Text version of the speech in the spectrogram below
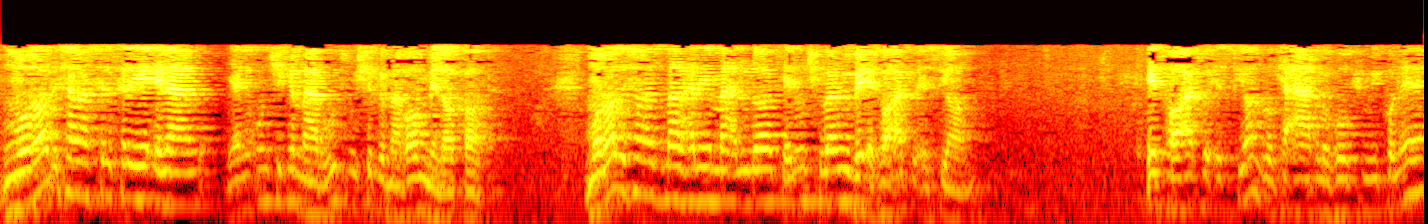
مرادش هم از سلسله علل یعنی اون چی که مربوط میشه به مقام ملاکات مرادش هم از مرحله معلولات یعنی اون چی برمی به اطاعت و اسیان. اطاعت و اسیان رو که عقل حکم می‌کنه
